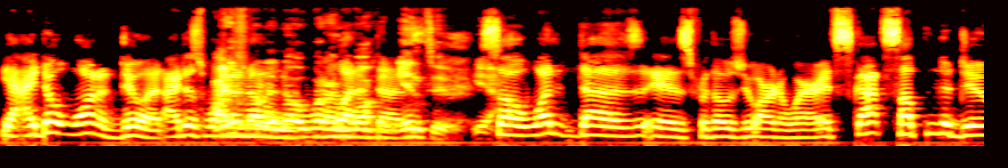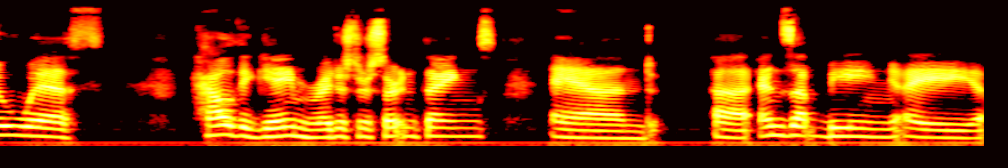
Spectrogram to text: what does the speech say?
Yeah, I don't want to do it. I just I want just to know, want to know what I'm it walking does. into. Yeah. So what it does is, for those who aren't aware, it's got something to do with how the game registers certain things, and uh, ends up being a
